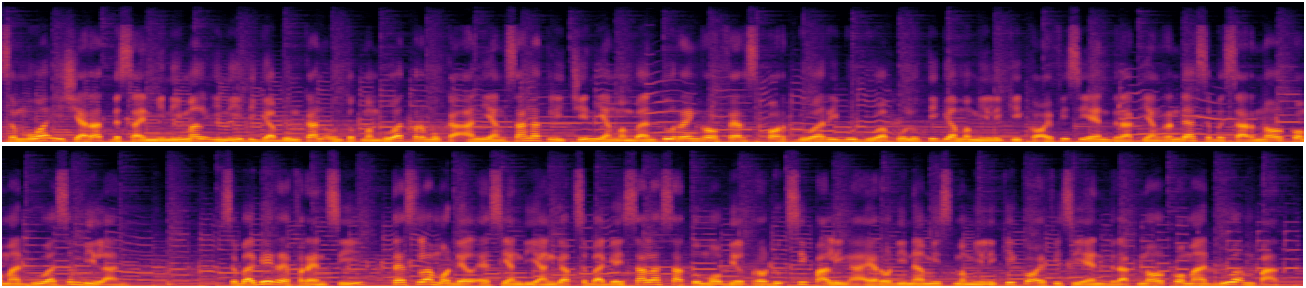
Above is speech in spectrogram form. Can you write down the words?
Semua isyarat desain minimal ini digabungkan untuk membuat permukaan yang sangat licin yang membantu Range Rover Sport 2023 memiliki koefisien drag yang rendah sebesar 0,29. Sebagai referensi, Tesla Model S yang dianggap sebagai salah satu mobil produksi paling aerodinamis memiliki koefisien drag 0,24.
